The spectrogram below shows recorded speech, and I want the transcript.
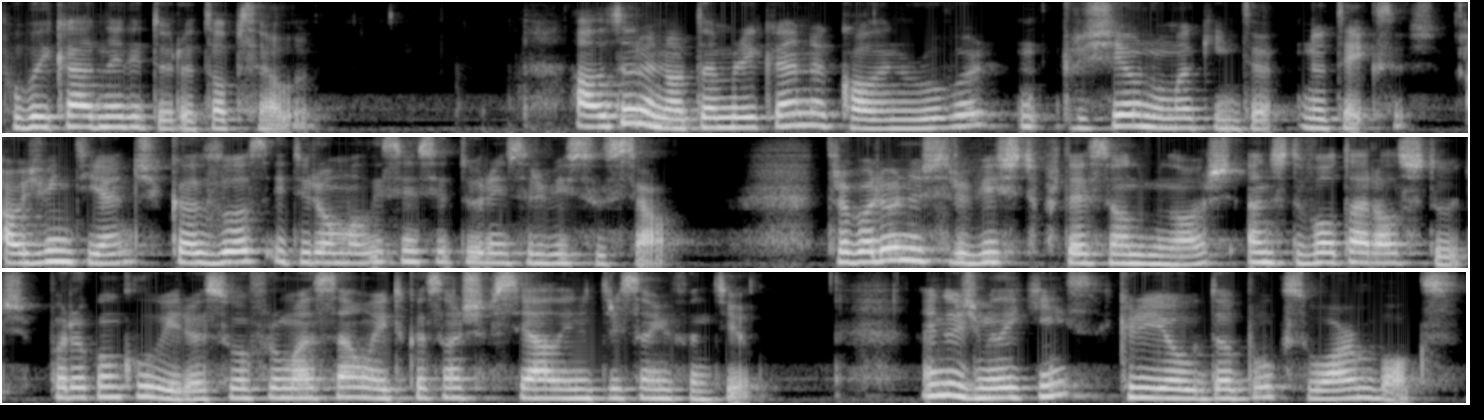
publicado na editora Top Seller. A autora norte-americana Colin Hoover cresceu numa quinta, no Texas. Aos 20 anos, casou-se e tirou uma licenciatura em Serviço Social. Trabalhou nos serviços de proteção de menores antes de voltar aos estudos, para concluir a sua formação em Educação Especial e Nutrição Infantil. Em 2015, criou The Books Warm Box,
